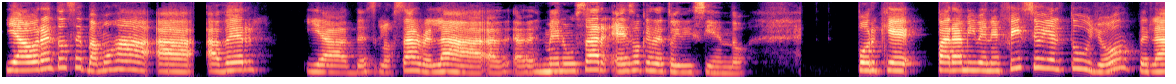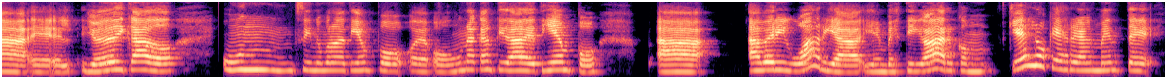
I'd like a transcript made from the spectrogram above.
Y ahora entonces vamos a, ver y a desglosar, ¿verdad? A, desmenuzar eso que te estoy diciendo. Porque para mi beneficio y el tuyo, ¿verdad? yo he dedicado un sinnúmero de tiempo eh, o una cantidad de tiempo a averiguar y a, y a investigar con, qué es lo que realmente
